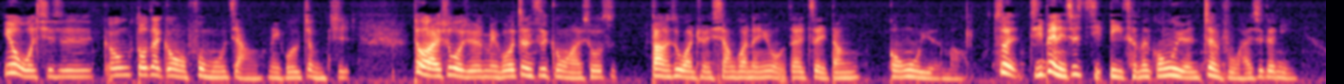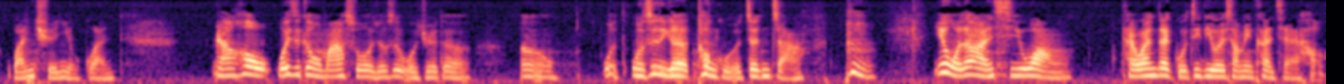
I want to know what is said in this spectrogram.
因为我其实跟都在跟我父母讲美国的政治。对我来说，我觉得美国政治跟我来说是当然是完全相关的，因为我在这里当公务员嘛。所以，即便你是底底层的公务员，政府还是跟你完全有关。然后，我一直跟我妈说，就是我觉得，嗯，我我是一个痛苦的挣扎，因为我当然希望台湾在国际地位上面看起来好，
